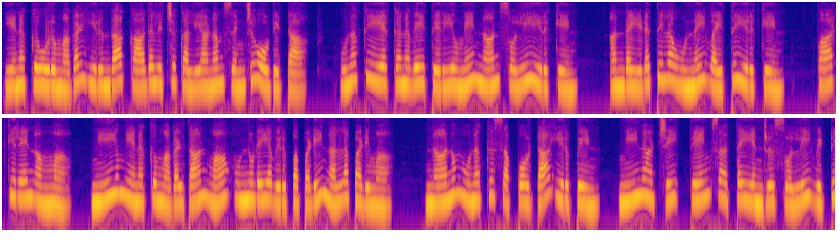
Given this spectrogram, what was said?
எனக்கு ஒரு மகள் இருந்தா காதலிச்சு கல்யாணம் செஞ்சு ஓடிட்டா. உனக்கு ஏற்கனவே தெரியுமே நான் சொல்லி இருக்கேன். அந்த இடத்தில உன்னை வைத்து இருக்கேன். பார்க்கிறேன் அம்மா நீயும் எனக்கு மகள்தான் மா உன்னுடைய விருப்பப்படி நல்ல படிமா. நானும் உனக்கு சப்போர்ட்டா இருப்பேன். மீனாட்சி தேங்க்ஸ் அத்தை என்று சொல்லி விட்டு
